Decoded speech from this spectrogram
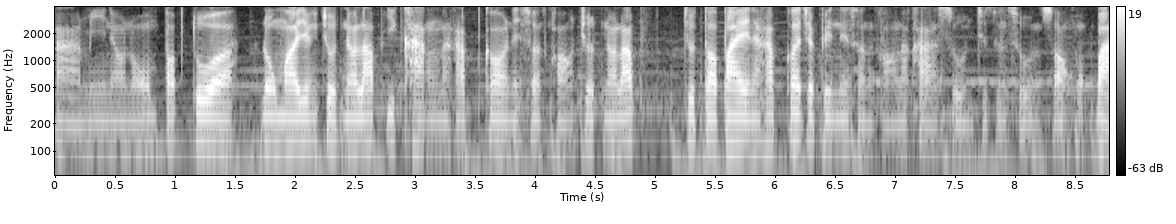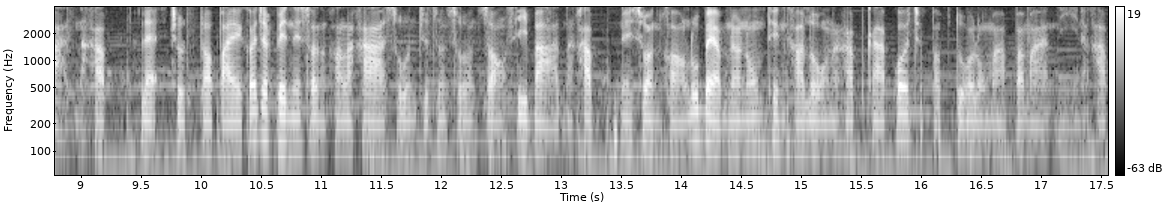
อ่ามีแนวโน้มปรับตัวลงมายังจุดแนวรับอีกครั้งนะครับ ก็ในส่วนของจุดแนวรับจุดต่อไปนะครับก็จะเป็นในส่วนของราคา 0.0026 บาทนะครับและจุดต่อไปก็จะเป็นในส่วนของราคา 0.0024 บาทนะครับในส่วนของรูปแบบแนวโน้มเทนขาลงนะครับกราฟก็จะปรับตัวลงมาประมาณนี้นะครับ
